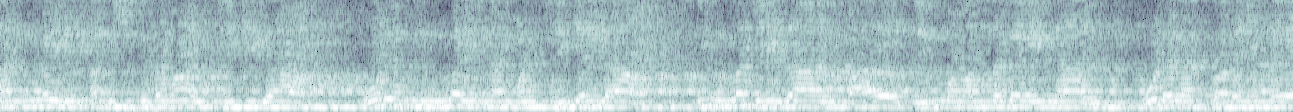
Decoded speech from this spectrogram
നന്മയിൽ അധിഷ്ഠിതമായി ചെയ്യുക. ഒരു തിന്മയും നമ്മൾ ചെയ്യല്ല. തിന്മ ചെയ്താൽ തിന്മ വന്നു കഴിഞ്ഞാൽ ഉടനെ പറയണേ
